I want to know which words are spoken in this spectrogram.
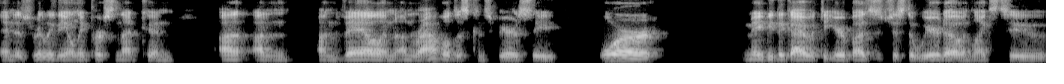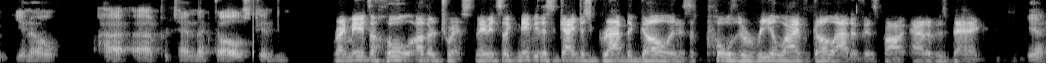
and, is really the only person that can uh, un, unveil and unravel this conspiracy. Or maybe the guy with the earbuds is just a weirdo and likes to, you know, uh, pretend that gulls can Right. Maybe it's a whole other twist. Maybe it's like maybe this guy just grabbed a gull and just pulled a real live gull out of his po- out of his bag. Yeah.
